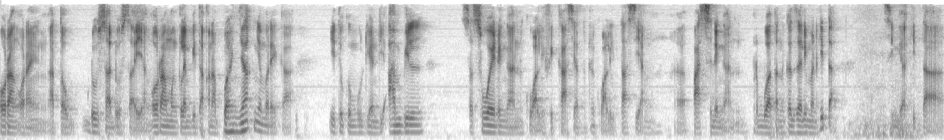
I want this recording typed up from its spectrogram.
orang-orang atau dosa-dosa yang orang mengklaim kita karena banyaknya mereka itu kemudian diambil sesuai dengan kualifikasi atau kualitas yang eh, pas dengan perbuatan kezaliman kita sehingga kita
